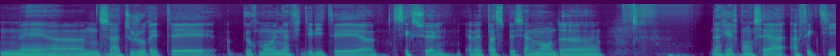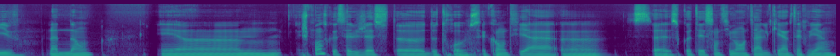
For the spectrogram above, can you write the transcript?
mais euh, ça a toujours été purement une infidélité euh, sexuelle. Il n'y avait pas spécialement de d'arrière-pensée affective là-dedans. Et euh, je pense que c'est le geste de trop. C'est quand il y a ce, côté sentimental qui intervient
